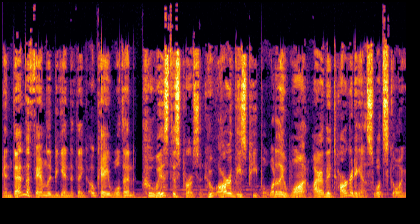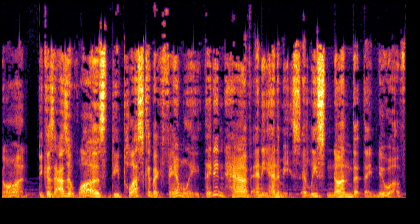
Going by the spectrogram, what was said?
And then the family began to think, okay, well then who is this person? Who are these people? What do they want? Why are they targeting us? What's going on? Because as it was, the Pleskovic family, they didn't have any enemies, at least none that they knew of.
